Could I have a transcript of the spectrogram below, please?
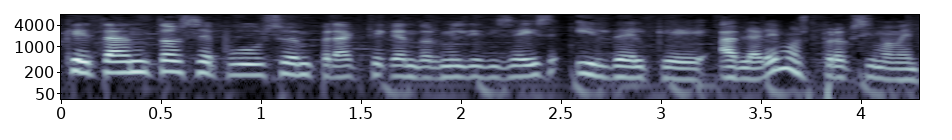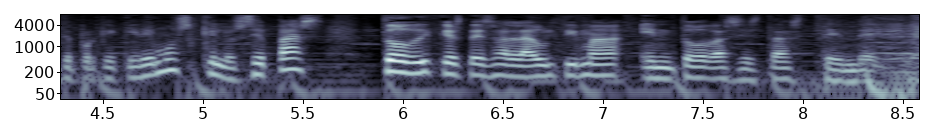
que tanto se puso en práctica en 2016 y del que hablaremos próximamente, porque queremos que lo sepas todo y que estés a la última en todas estas tendencias.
